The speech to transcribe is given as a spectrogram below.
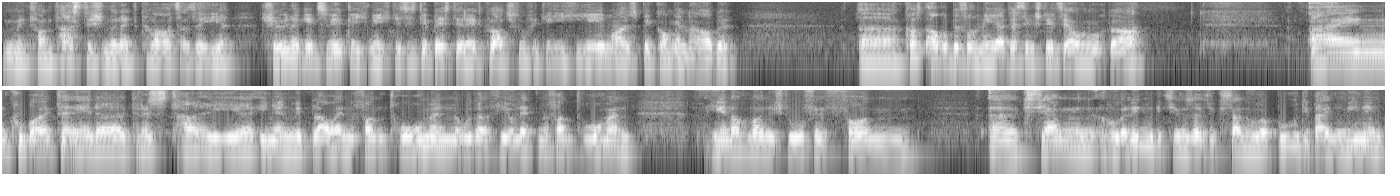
mit fantastischen Red-Quarz. Also hier, schöner geht es wirklich nicht. Das ist die beste Red-Quarz-Stufe, die ich jemals bekommen habe. Äh, kostet auch ein bisschen mehr, deswegen steht sie auch noch da. Ein Kuboltaeder Kristall hier innen mit blauen Phantomen oder violetten Phantomen. Hier nochmal eine Stufe von äh, Xian Hualing bzw. Xian Huabu. Die beiden Minen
